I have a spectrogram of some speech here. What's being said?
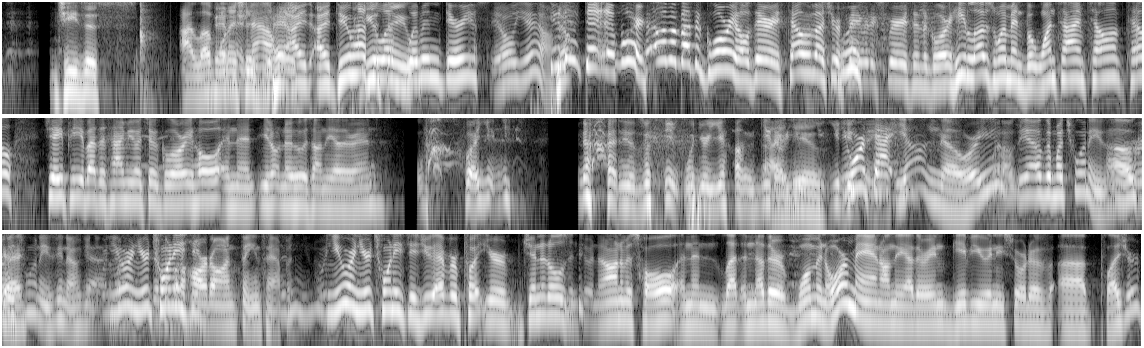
Jesus. I love women now. Hey, I, I do have You to love say women, Darius? Oh yeah. Dude, it, it worked. Tell him about the glory hole, Darius. Tell him about your favorite experience in the glory. He loves women, but one time, tell him, tell JP about the time you went to a glory hole and then you don't know who was on the other end. Well, you, you know how it is when, you, when you're young. You know, I you, do. You, you You do weren't that young, though, were you? Well, yeah, I was in my 20s. Oh, okay. Early 20s, you know. You know When you were in your 20s, hard on things happen. You know? When you were in your 20s, did you ever put your genitals into an anonymous hole and then let another woman or man on the other end give you any sort of uh, pleasure?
